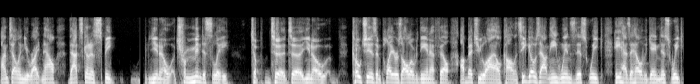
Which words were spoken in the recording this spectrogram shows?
I'm telling you right now, that's going to speak, you know, tremendously to to to you know coaches and players all over the NFL. I'll bet you La'el Collins. He goes out and he wins this week. He has a hell of a game this week.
